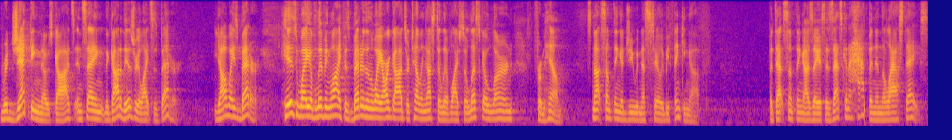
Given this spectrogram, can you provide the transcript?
rejecting those gods and saying, the God of the Israelites is better. Yahweh's better. His way of living life is better than the way our gods are telling us to live life, so let's go learn from him. It's not something a Jew would necessarily be thinking of. But that's something Isaiah says that's going to happen in the last days.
